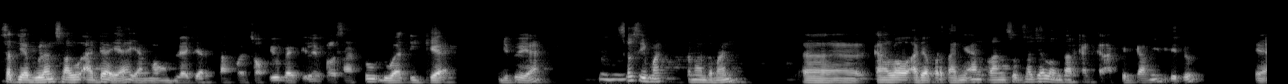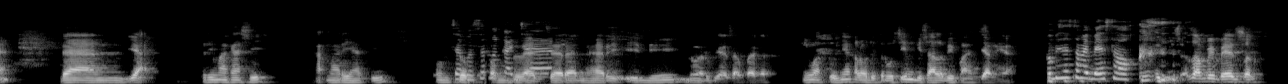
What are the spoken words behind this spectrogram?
Setiap bulan selalu ada ya yang mau belajar tentang Points of View, baik di level 1, 2, 3, gitu ya. Mm-hmm. So simak teman-teman. Uh, kalau ada pertanyaan langsung saja lontarkan ke admin kami begitu ya. Dan ya Terima kasih Kak Mariati untuk Sama-sama, pembelajaran hari ini luar biasa banget. Ini waktunya kalau diterusin bisa lebih panjang ya. Oh bisa sampai besok. bisa sampai besok.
